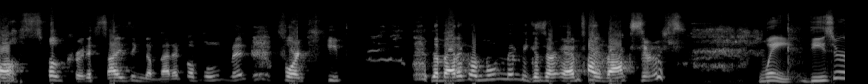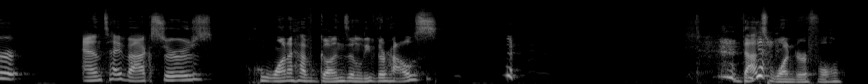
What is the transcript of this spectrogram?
also criticizing the medical movement for keep the medical movement because they're anti-vaxxers. Wait, these are anti-vaxxers who want to have guns and leave their house? That's wonderful.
